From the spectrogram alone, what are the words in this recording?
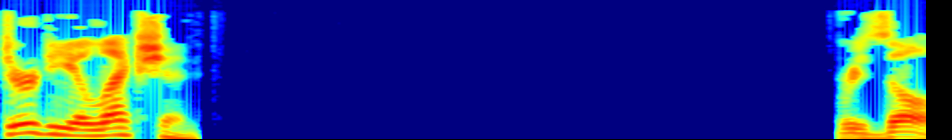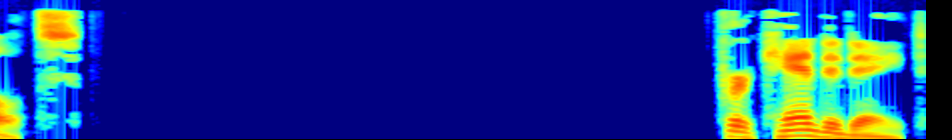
dirty election. Results per candidate.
